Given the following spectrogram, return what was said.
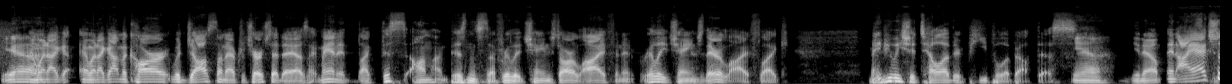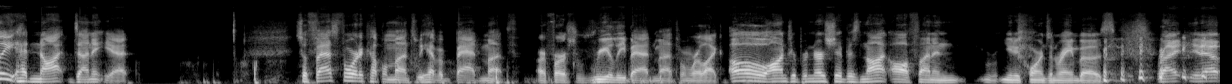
yeah. And when I got and when I got in the car with Jocelyn after church that day, I was like, man, it like this online business stuff really changed our life, and it really changed their life. Like, maybe we should tell other people about this, yeah. you know. And I actually had not done it yet. So fast forward a couple months, we have a bad month, our first really bad month, when we're like, oh, entrepreneurship is not all fun and unicorns and rainbows, right? You know,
